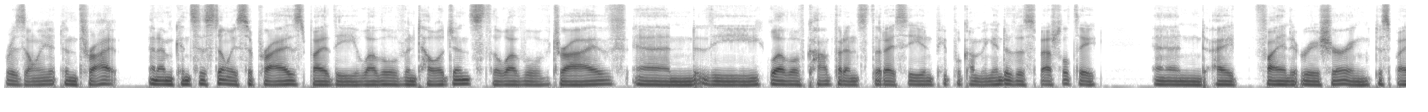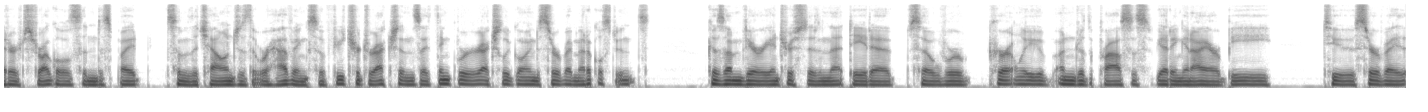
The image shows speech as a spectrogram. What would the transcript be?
resilient, and thrive. And I'm consistently surprised by the level of intelligence, the level of drive, and the level of confidence that I see in people coming into this specialty. And I find it reassuring despite our struggles and despite some of the challenges that we're having. So, future directions, I think we're actually going to survey medical students because I'm very interested in that data. So, we're currently under the process of getting an IRB to survey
